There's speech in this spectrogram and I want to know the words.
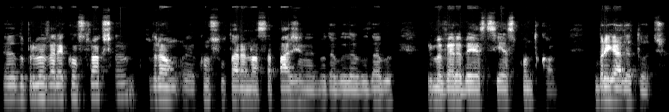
do Primavera Construction, poderão consultar a nossa página no www.primaverabss.com. Obrigado a todos.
